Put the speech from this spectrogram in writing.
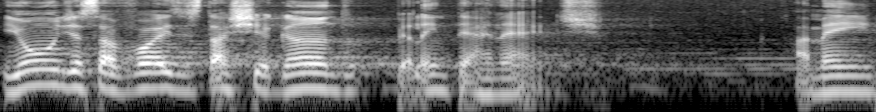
e onde essa voz está chegando pela internet. Amém.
